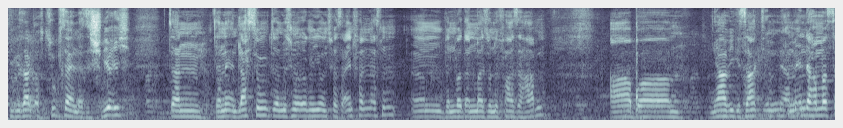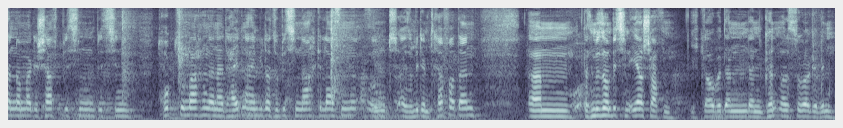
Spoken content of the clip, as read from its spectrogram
wie gesagt, auf Zug sein. Das ist schwierig. Dann, dann eine Entlastung, da müssen wir irgendwie uns was einfallen lassen, ähm, wenn wir dann mal so eine Phase haben. Aber ja, wie gesagt, im, am Ende haben wir es dann nochmal geschafft, ein bisschen, bisschen Druck zu machen. Dann hat Heidenheim wieder so ein bisschen nachgelassen und also mit dem Treffer dann. Ähm, das müssen wir ein bisschen eher schaffen. Ich glaube, dann, dann könnten wir es sogar gewinnen.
